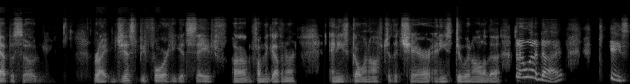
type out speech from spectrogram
episode right just before he gets saved um, from the governor and he's going off to the chair and he's doing all of the i don't want to die. Please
